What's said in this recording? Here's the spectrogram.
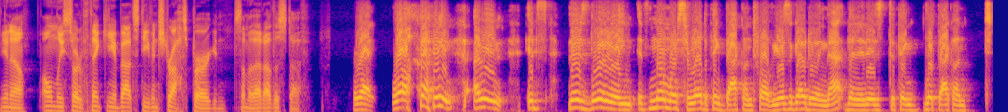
you know, only sort of thinking about Stephen Strasburg and some of that other stuff. Right. Well, I mean, I mean, it's there's literally it's no more surreal to think back on 12 years ago doing that than it is to think look back on t-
